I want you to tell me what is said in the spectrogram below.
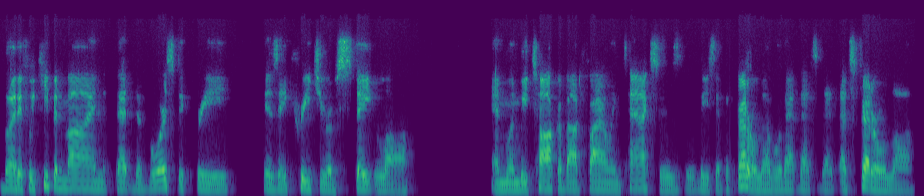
but if we keep in mind that divorce decree is a creature of state law, and when we talk about filing taxes, at least at the federal level, that that's that that's federal law.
